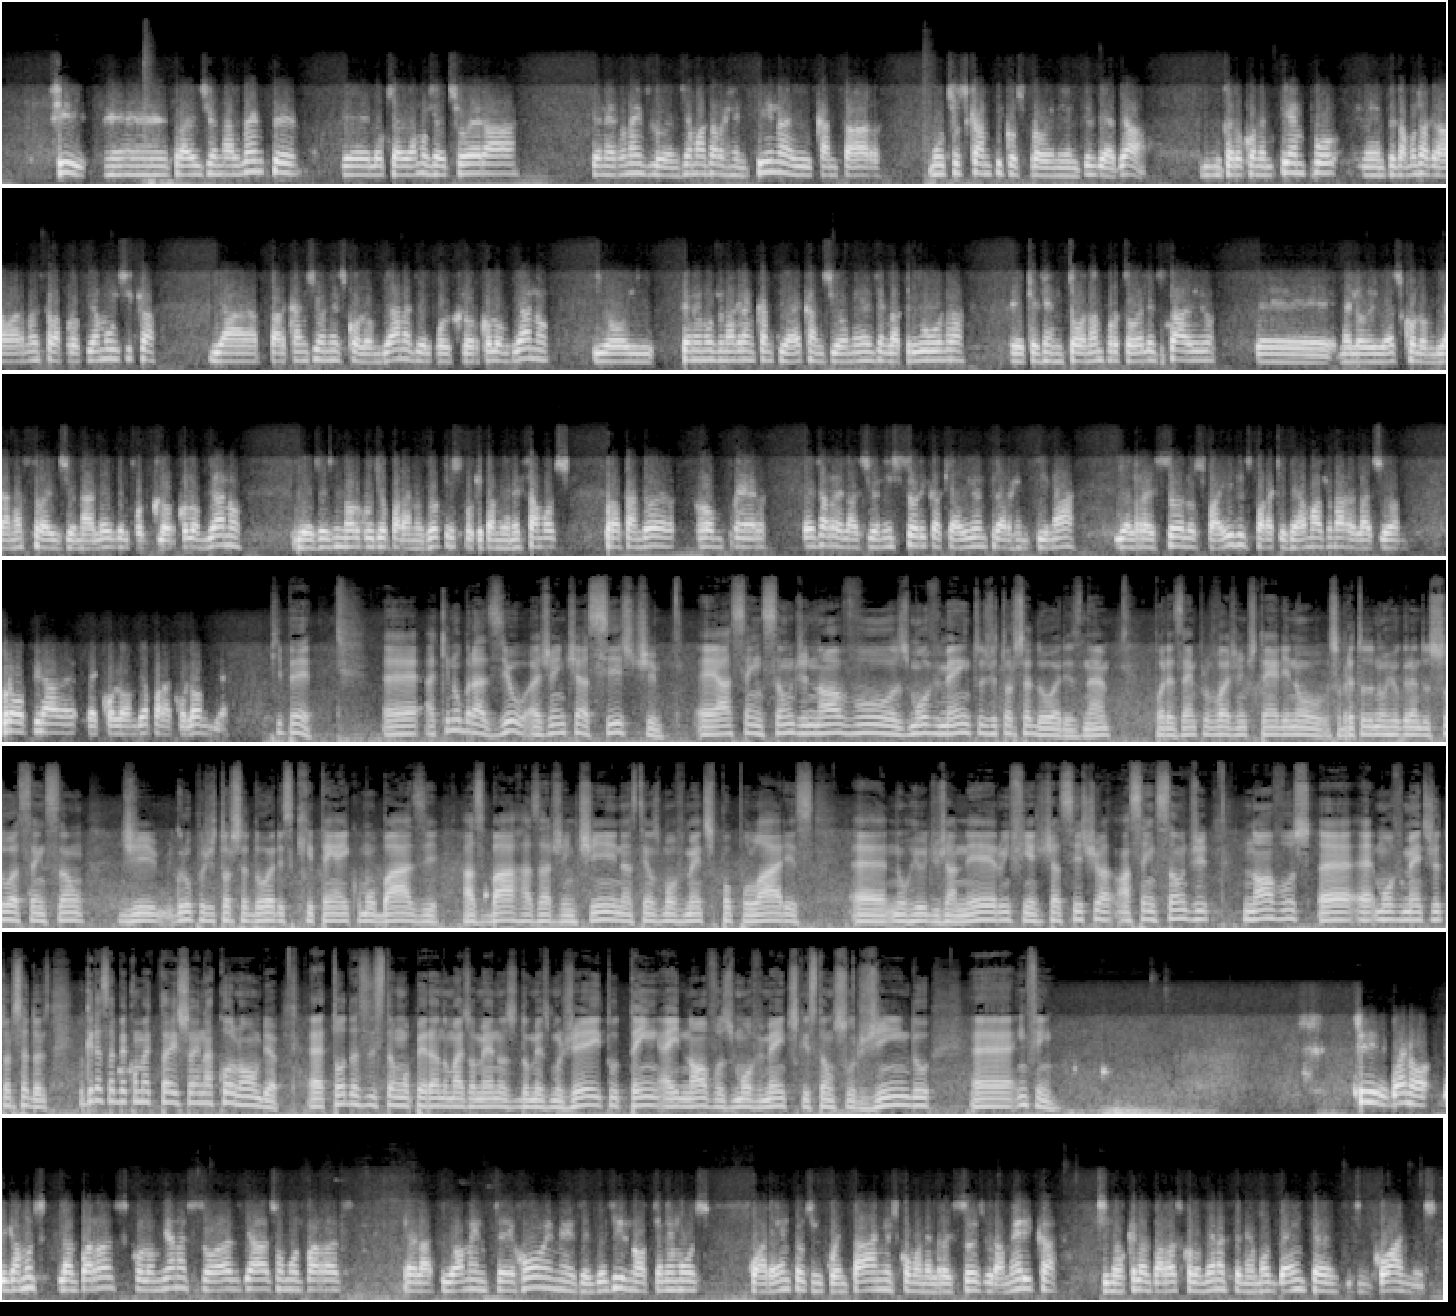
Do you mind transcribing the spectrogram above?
Sí, eh, tradicionalmente eh, lo que habíamos hecho era tener una influencia más argentina y cantar muchos cánticos provenientes de allá. Pero con el tiempo eh, empezamos a grabar nuestra propia música y a adaptar canciones colombianas y el folclore colombiano y hoy tenemos una gran cantidad de canciones en la tribuna eh, que se entonan por todo el estadio de melodías colombianas tradicionales del folclore colombiano y eso es un orgullo para nosotros porque también estamos tratando de romper esa relación histórica que ha habido entre Argentina y el resto de los países para que sea más una relación propia de, de Colômbia para Colômbia. Pipe, é, aqui no Brasil a gente assiste é, a ascensão de novos movimentos de torcedores, né? Por exemplo, a gente tem ali no, sobretudo no Rio Grande do Sul, a ascensão de grupos de torcedores que tem aí como base as barras argentinas, tem os movimentos populares é, no Rio de Janeiro, enfim, a gente assiste a ascensão de novos é, é, movimentos de torcedores. Eu queria saber como é que está isso aí na Colômbia. É, todas estão operando mais ou menos do mesmo jeito? Tem aí novos movimentos que estão surgindo? É, enfim. Sí, bueno, digamos, las barras colombianas todas ya somos barras relativamente jóvenes, es decir, no tenemos 40 o 50 años como en el resto de Sudamérica, sino que las barras colombianas tenemos 20, 25 años.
